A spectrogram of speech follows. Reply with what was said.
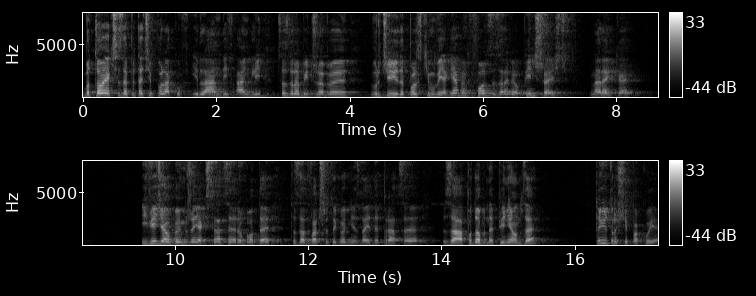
Bo to, jak się zapytacie Polaków w Irlandii, w Anglii, co zrobić, żeby wrócili do Polski, mówię, jak ja bym w Polsce zarabiał 5-6 na rękę i wiedziałbym, że jak stracę robotę, to za 2-3 tygodnie znajdę pracę za podobne pieniądze, to jutro się pakuję.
